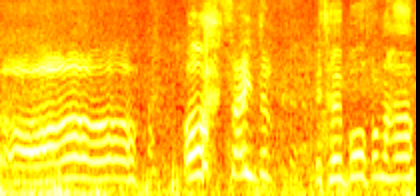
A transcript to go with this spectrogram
Oh, oh, saved it. It's her ball from the half.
